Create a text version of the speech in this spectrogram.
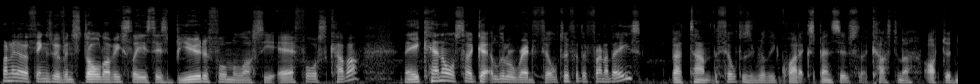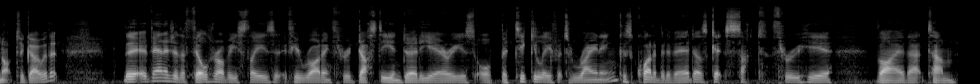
One of the other things we've installed obviously is this beautiful Malossi Air Force cover. Now you can also get a little red filter for the front of these, but um, the filter is really quite expensive so the customer opted not to go with it. The advantage of the filter obviously is that if you're riding through dusty and dirty areas or particularly if it's raining because quite a bit of air does get sucked through here via that um,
